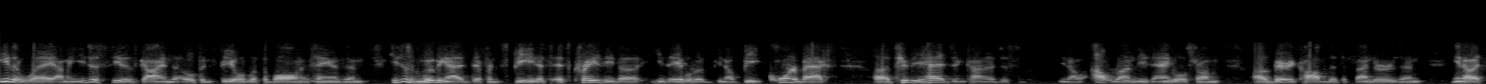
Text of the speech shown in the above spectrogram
either way, I mean, you just see this guy in the open field with the ball in his hands, and he's just moving at a different speed. It's it's crazy that he's able to you know beat cornerbacks uh, to the edge and kind of just you know outrun these angles from uh, very confident defenders. And you know it's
